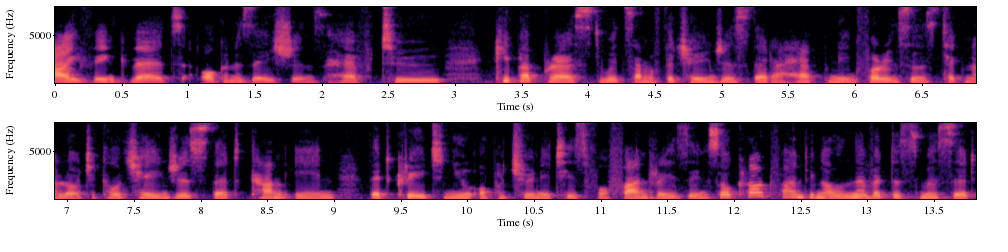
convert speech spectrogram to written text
I think that organizations have to keep abreast with some of the changes that are happening. For instance, technological changes that come in that create new opportunities for fundraising. So, crowdfunding, I will never dismiss it,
